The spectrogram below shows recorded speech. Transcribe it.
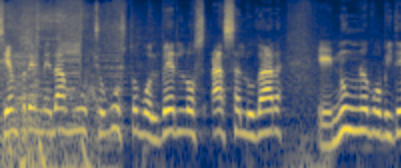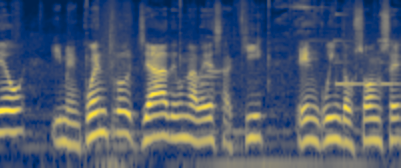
siempre me da mucho gusto volverlos a saludar en un nuevo video y me encuentro ya de una vez aquí en Windows 11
